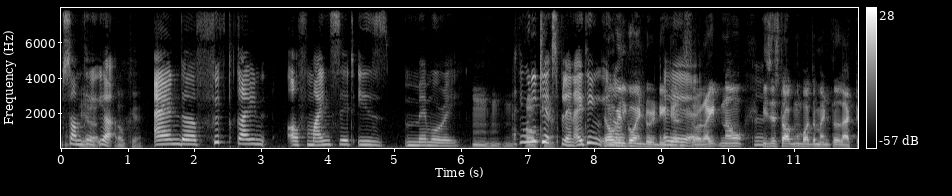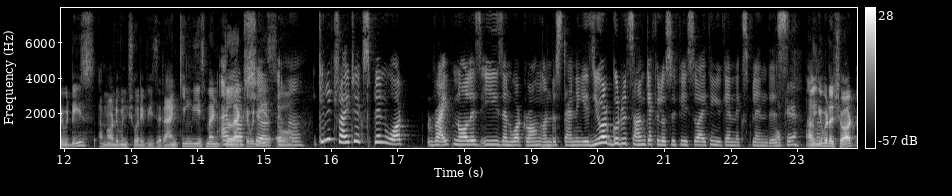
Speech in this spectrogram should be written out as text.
Something, yeah. Okay. And the fifth kind of mindset is memory. I think we need to explain. I think you No, know, we'll go into the details. yeah, yeah. So right now he's just talking about the mental activities. I'm not even sure if he's ranking these mental activities. sure. So uh-huh. Can you try to explain what right knowledge is and what wrong understanding is? You are good with Samkhya philosophy, so I think you can explain this. okay, I'll give it a shot.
